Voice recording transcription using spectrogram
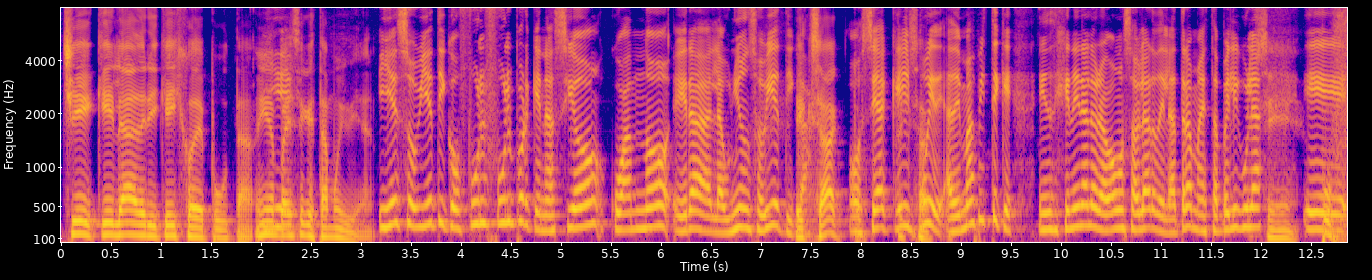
che, qué ladri, qué hijo de puta. A mí me parece que está muy bien. Y es soviético full full porque nació cuando era la Unión Soviética. Exacto, O sea que él exacto. puede. Además, viste que en general ahora vamos a hablar de la trama de esta película. Sí. eh,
